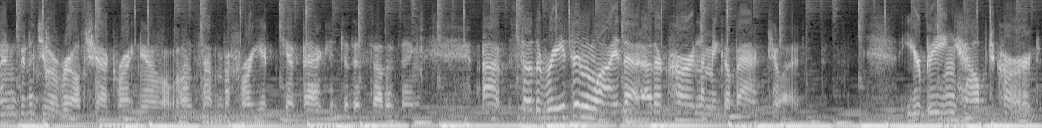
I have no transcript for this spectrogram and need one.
I'm gonna do a real check right now on something before you get back into this other thing. Uh, so the reason why that other card, let me go back to it. You're being helped card,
